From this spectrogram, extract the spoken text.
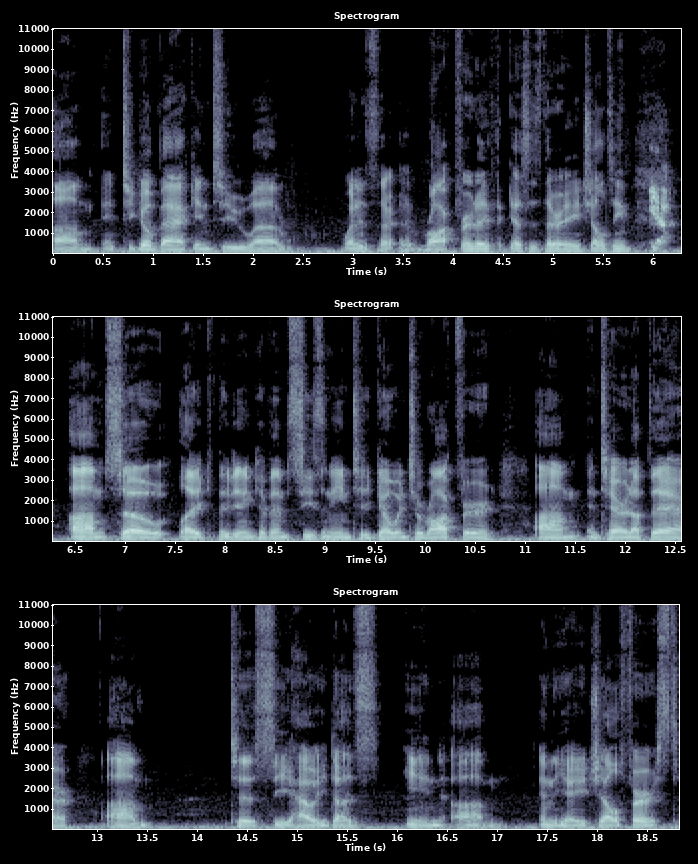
um, and to go back into uh, what is their uh, Rockford I guess is their AHL team. Yeah. Um, so like they didn't give him seasoning to go into Rockford um, and tear it up there um, to see how he does in um, in the AHL first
